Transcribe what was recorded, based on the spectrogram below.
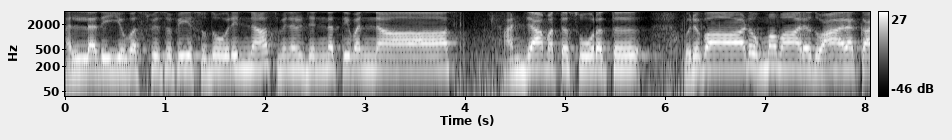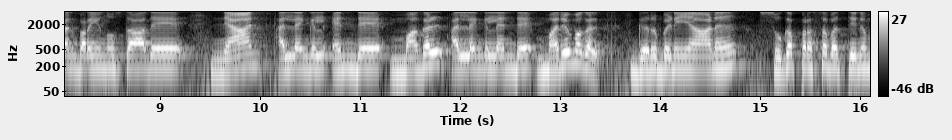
അല്ലദീ യുവസ്വിസു ഫീ സുദൂരിന്നാസ് മിനൽ ജിന്നത്തി വന്നാസ്. അഞ്ചാമത്തെ സൂറത്ത് ഒരുപാട് ഉമ്മമാര് ദ്വാരക്കാൻ പറയുന്നു ഉസ്താദേ. ഞാൻ അല്ലെങ്കിൽ എന്റെ മകൾ അല്ലെങ്കിൽ എന്റെ മരുമകൾ ഗർഭിണിയാണ്. സുഖപ്രസവത്തിനും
